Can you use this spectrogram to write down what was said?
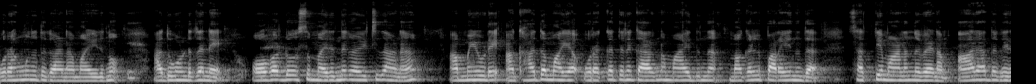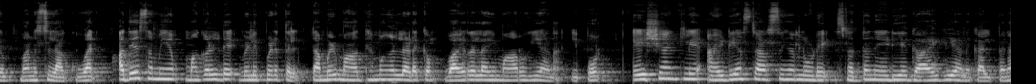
ഉറങ്ങുന്നത് കാണാമായിരുന്നു. അതുകൊണ്ട് തന്നെ ഓവർഡോസ് മരുന്ന് കഴിച്ചതാണ് അമ്മയുടെ അഗാധമായ ഉറക്കത്തിന് കാരണമായതെന്ന് മകൾ പറയുന്നത് സത്യമാണെന്ന് വേണം ആരാധകരും മനസ്സിലാക്കുവാൻ. അതേസമയം മകളുടെ വെളിപ്പെടുത്തൽ തമിഴ് മാധ്യമങ്ങളിലടക്കം വൈറലായി മാറുകയാണ് ഇപ്പോൾ. ഏഷ്യാനെറ്റിലെ ഐഡിയ സ്റ്റാർ സിംഗറിലൂടെ ശ്രദ്ധ നേടിയ ഗായികയാണ് കൽപ്പന.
